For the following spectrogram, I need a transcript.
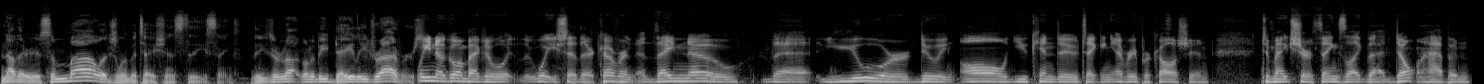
Now, there is some mileage limitations to these things. These are not going to be daily drivers. Well, you know, going back to what, what you said there, covering, they know that you are doing all you can do, taking every precaution to make sure things like that don't happen.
